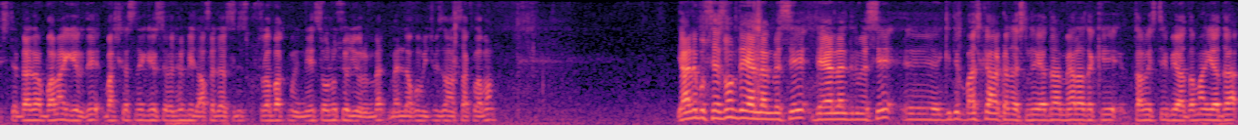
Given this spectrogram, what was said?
İşte bana, bana girdi. Başkasına girse önemli değil. Affedersiniz. Kusura bakmayın. Neyse onu söylüyorum ben. Ben lafımı hiçbir zaman saklamam. Yani bu sezon değerlenmesi, değerlendirmesi e, gidip başka arkadaşına ya da Mera'daki tanıştığı bir adama ya da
